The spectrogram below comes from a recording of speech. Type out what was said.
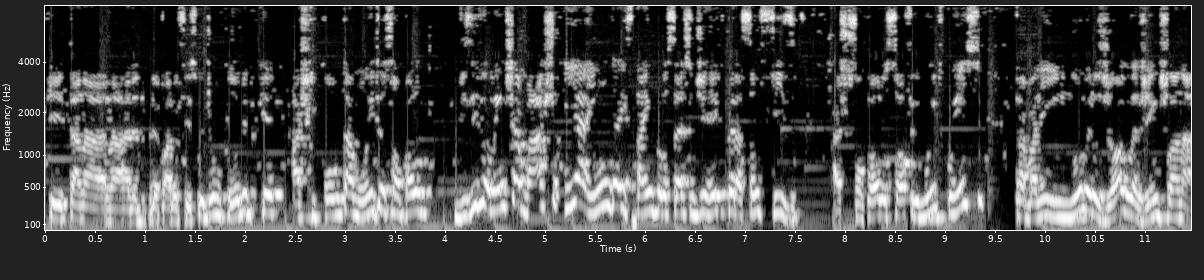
que está na, na, área do preparo físico de um clube, porque acho que conta muito. O São Paulo visivelmente abaixo e ainda está em processo de recuperação física. Acho que o São Paulo sofre muito com isso. Trabalhei em inúmeros jogos, a gente lá na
